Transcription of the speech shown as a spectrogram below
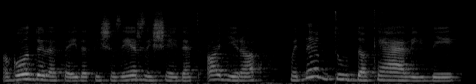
a gondolataidat és az érzéseidet annyira, hogy nem tudnak elvinni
